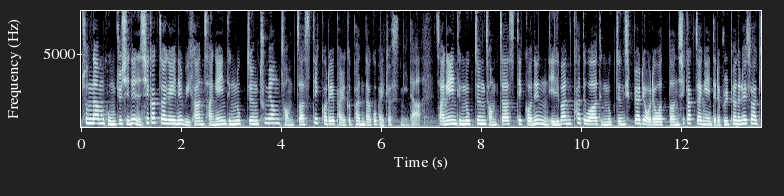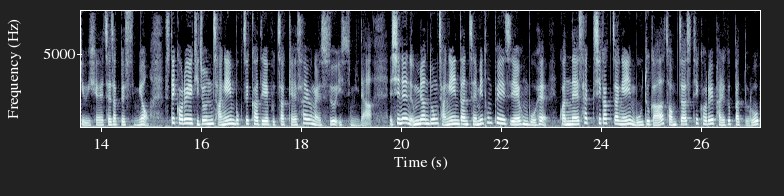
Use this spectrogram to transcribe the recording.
충남 공주시는 시각장애인을 위한 장애인 등록증 투명 점자 스티커를 발급한다고 밝혔습니다. 장애인 등록증 점자 스티커는 일반 카드와 등록증 식별이 어려웠던 시각장애인들의 불편을 해소하기 위해 제작됐으며 스티커를 기존 장애인 복지 카드에 부착해 사용할 수 있습니다. 시는 읍면동 장애인단체 및 홈페이지에 홍보해 관내 시각장애인 모두가 점자 스티커를 발급받도록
